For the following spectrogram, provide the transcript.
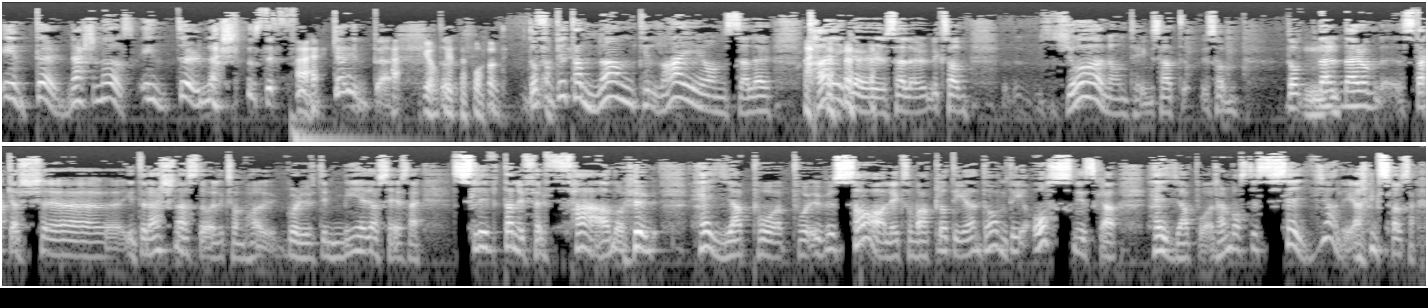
Internationals, Internationals. Det funkar inte. De, inte på de får byta namn till Lions eller Tigers eller liksom Gör någonting så att liksom, de, mm. när, när de stackars eh, internationals då liksom har, går ut i media och säger så här Sluta nu för fan och heja på, på USA liksom och applådera dem. Det är oss ni ska heja på. Han måste säga det liksom. Så här,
